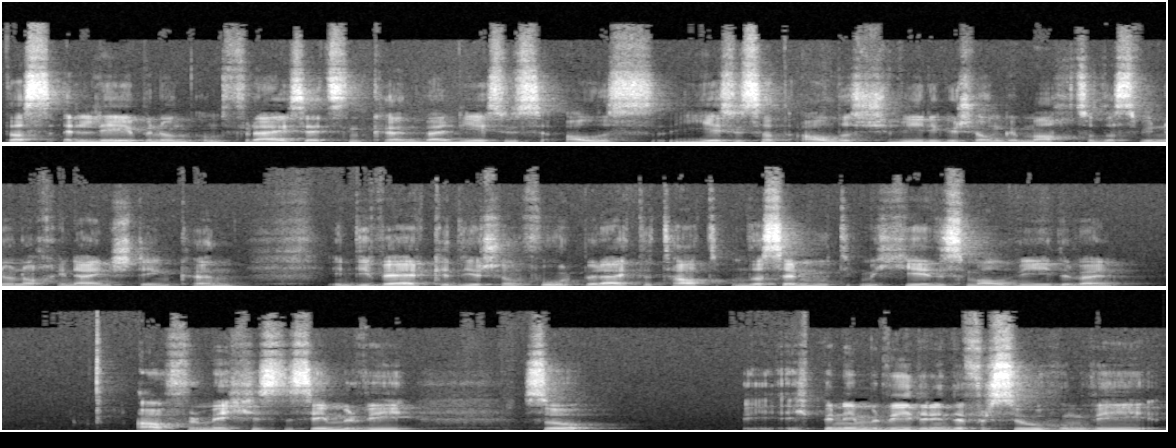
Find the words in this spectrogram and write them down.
das erleben und, und freisetzen können, weil Jesus alles, Jesus hat alles Schwierige schon gemacht, sodass wir nur noch hineinstehen können in die Werke, die er schon vorbereitet hat. Und das ermutigt mich jedes Mal wieder, weil auch für mich ist es immer wie so, ich bin immer wieder in der Versuchung, wie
